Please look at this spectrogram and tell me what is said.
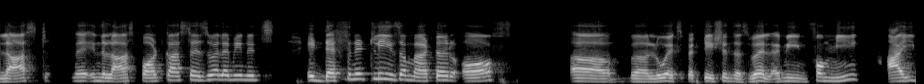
last in the last podcast as well. I mean, it's it definitely is a matter of uh, uh, low expectations as well. I mean, for me, I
